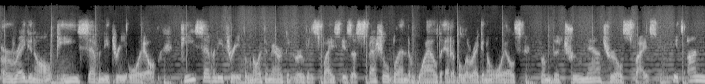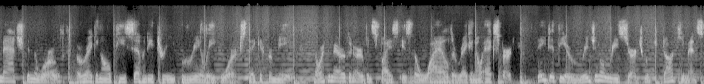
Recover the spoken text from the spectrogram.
Oreganol P73 oil. P73 from North American Herb & Spice is a special blend of wild edible oregano oils from the true natural spice. It's unmatched in the world. Oreganol P73 really works. Take it from me. North American Herb & Spice is the wild oregano expert. They did the original research which documents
